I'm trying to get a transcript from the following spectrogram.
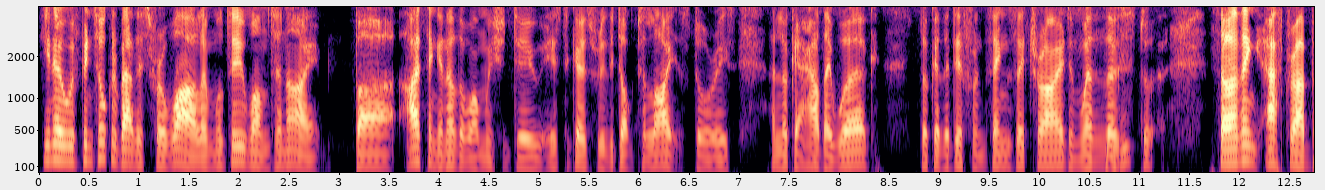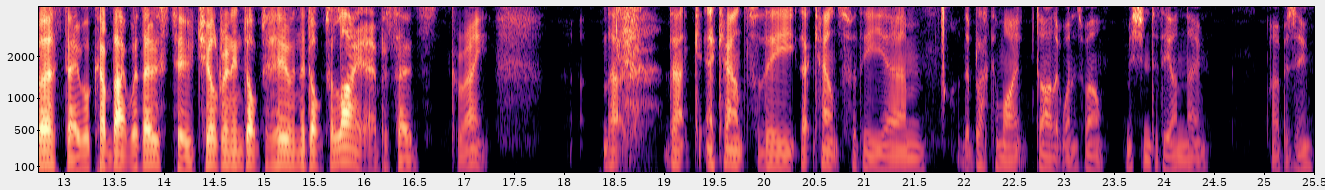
you know, we've been talking about this for a while, and we'll do one tonight. But I think another one we should do is to go through the Doctor Light stories and look at how they work, look at the different things they tried, and whether those. Sto- so I think after our birthday, we'll come back with those two: children in Doctor Who and the Doctor Light episodes. Great. That That accounts for the that counts for the um, the black and white Dalek one as well. Mission to the unknown, I presume.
